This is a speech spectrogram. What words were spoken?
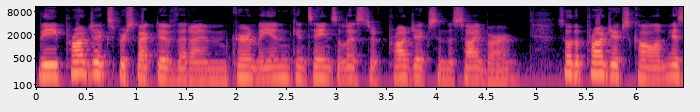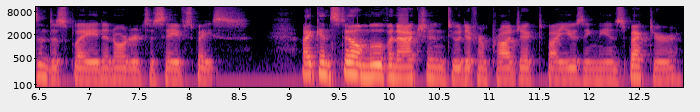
The projects perspective that I'm currently in contains a list of projects in the sidebar, so the projects column isn't displayed in order to save space. I can still move an action to a different project by using the inspector,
